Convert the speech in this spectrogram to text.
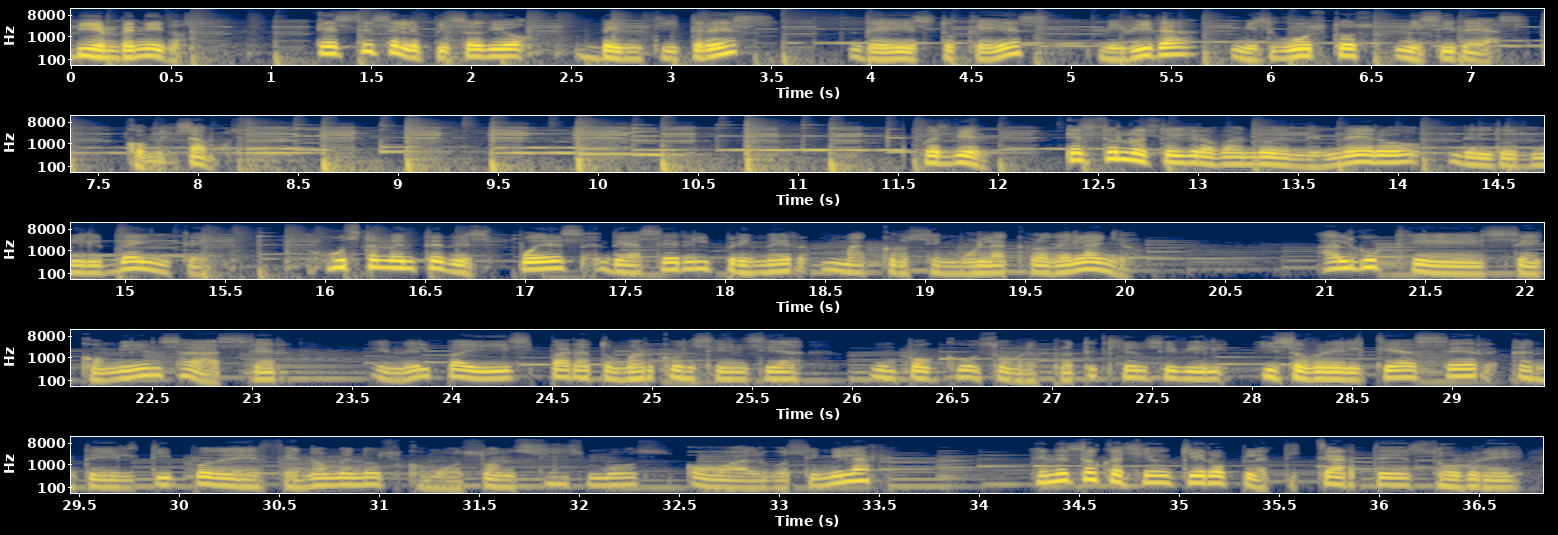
Bienvenidos. Este es el episodio 23 de esto que es mi vida, mis gustos, mis ideas. Comenzamos. Pues bien, esto lo estoy grabando en enero del 2020, justamente después de hacer el primer macro simulacro del año. Algo que se comienza a hacer en el país para tomar conciencia un poco sobre protección civil y sobre el qué hacer ante el tipo de fenómenos como son sismos o algo similar. En esta ocasión quiero platicarte sobre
